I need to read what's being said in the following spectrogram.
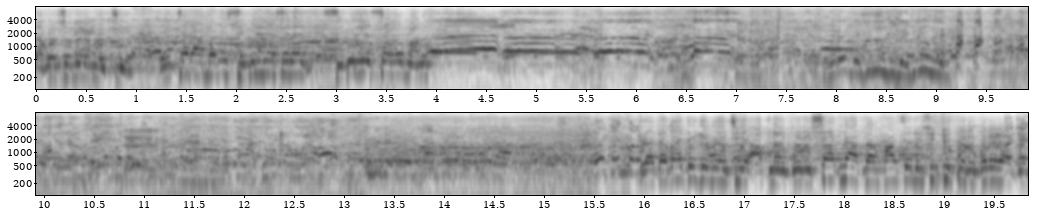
আকর্ষণ করে বলছি এছাড়া আমাদের সিভিল লেসারের সিভিল মানুষ ক্রেতাবাই থেকে বলছি আপনার গরুর সামনে আপনার হাঁসের সিটু উপরে করে রাখেন।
